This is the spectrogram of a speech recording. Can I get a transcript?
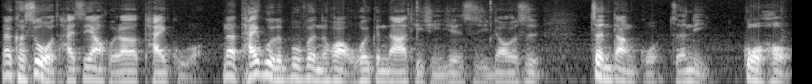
那可是我还是要回到台股哦。那台股的部分的话，我会跟大家提醒一件事情，叫做是震荡过整理过后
